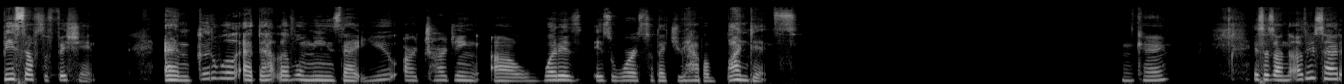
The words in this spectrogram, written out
be self sufficient. And goodwill at that level means that you are charging uh, what is, is worth so that you have abundance. Okay. It says on the other side,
